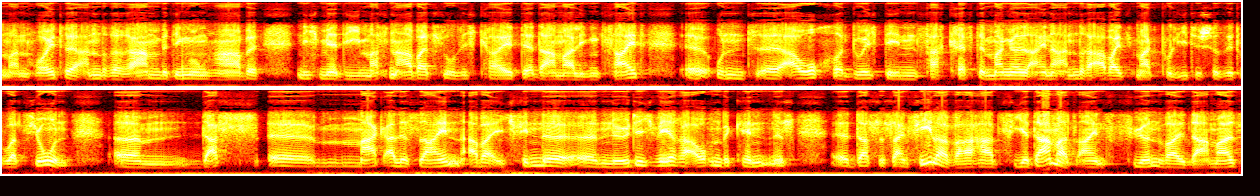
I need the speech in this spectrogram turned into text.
man heute andere Rahmenbedingungen habe, nicht mehr die Massenarbeitslosigkeit der damaligen Zeit und auch durch den Fachkräftemangel eine andere arbeitsmarktpolitische Situation. Ähm, das äh, mag alles sein, aber ich finde, äh, nötig wäre auch ein Bekenntnis, äh, dass es ein Fehler war, Hartz IV damals einzuführen, weil damals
